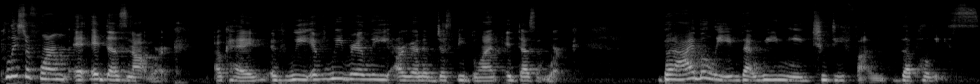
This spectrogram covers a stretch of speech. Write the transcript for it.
police reform it, it does not work. Okay, if we if we really are going to just be blunt, it doesn't work. But I believe that we need to defund the police.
